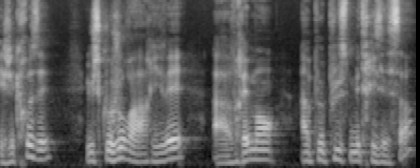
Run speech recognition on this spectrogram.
Et j'ai creusé, jusqu'au jour à arriver à vraiment un peu plus maîtriser ça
